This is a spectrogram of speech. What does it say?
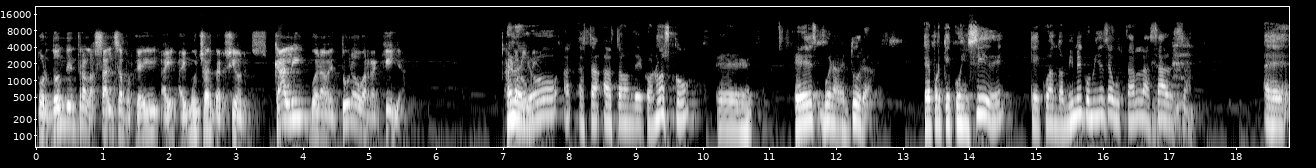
¿por dónde entra la salsa? Porque hay, hay, hay muchas versiones. Cali, Buenaventura o Barranquilla. Bueno, Colombia. yo hasta, hasta donde conozco eh, es Buenaventura, Eh, porque coincide que cuando a mí me comienza a gustar la salsa, eh,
